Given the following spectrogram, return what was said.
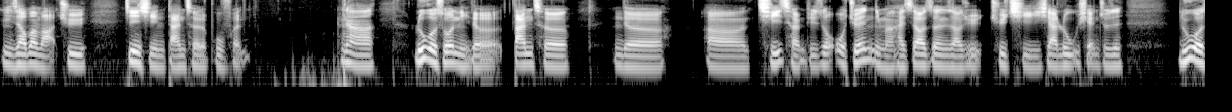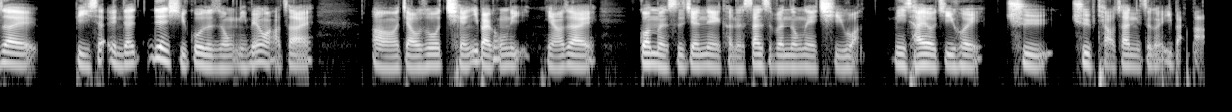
你才有办法去进行单车的部分。那如果说你的单车，你的呃骑乘，比如说，我觉得你们还是要真的要去去骑一下路线。就是如果在比赛，你在练习过程中，你没办法在呃，假如说前一百公里，你要在关门时间内，可能三十分钟内骑完，你才有机会去去挑战你这个一百八。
